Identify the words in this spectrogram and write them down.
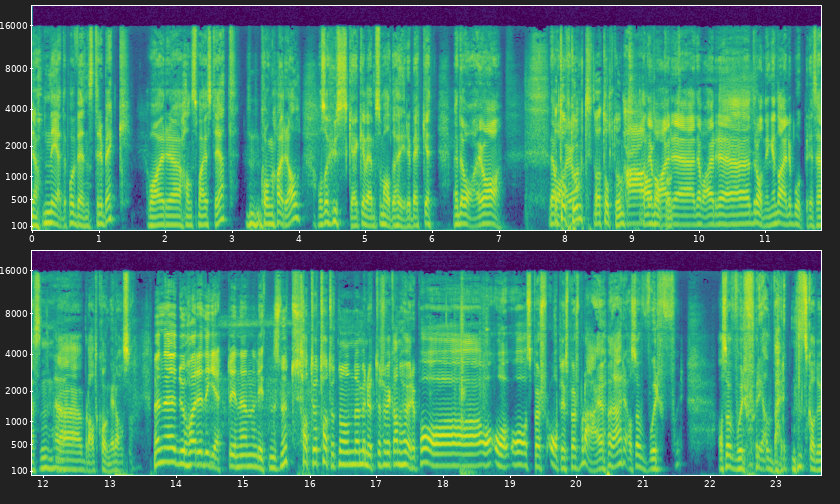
Ja. nede på venstre bekk var eh, Hans Majestet, kong Harald, og så husker jeg ikke hvem som hadde høyre bekken, men det var jo... Det var topptungt. Det var topptungt. Ja, det var, eh, det var eh, dronningen, da, eller bokprinsessen, eh, blant konger, altså. Men du har redigert inn en liten snutt. Tatt ut, tatt ut noen minutter så vi kan høre på, og, og, og, og spørs, åpningsspørsmålet er jo der. Altså, hvorfor, altså, hvorfor i all verden skal du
